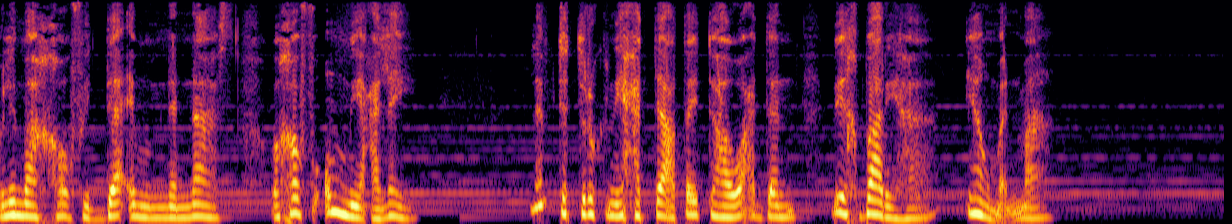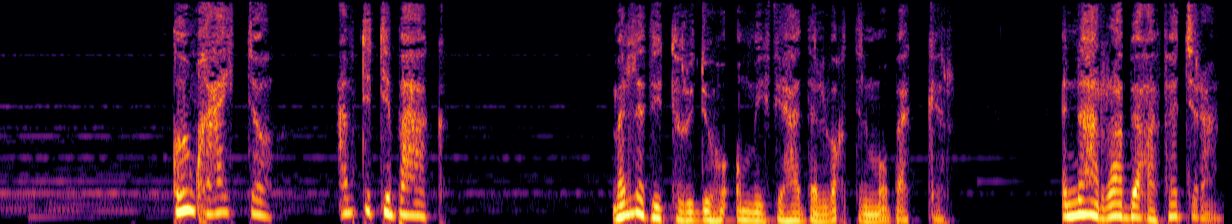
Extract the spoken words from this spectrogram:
ولما خوفي الدائم من الناس وخوف أمي علي لم تتركني حتى أعطيتها وعدا بإخبارها يوما ما. قم غايتو عم تتباك ما الذي تريده أمي في هذا الوقت المبكر؟ إنها الرابعة فجرا.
